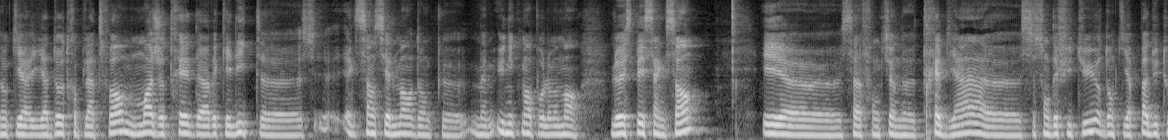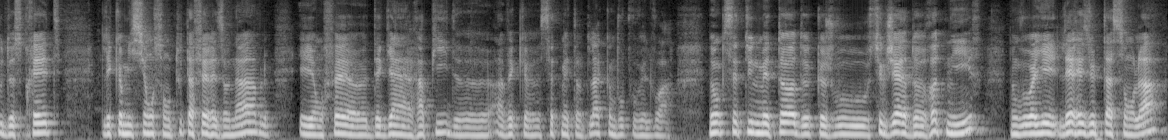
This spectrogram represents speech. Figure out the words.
donc il y a, d'autres plateformes. Moi je trade avec Elite euh, essentiellement donc euh, même uniquement pour le moment le SP500 et euh, ça fonctionne très bien. ce sont des futurs donc il n'y a pas du tout de spread. Les commissions sont tout à fait raisonnables et on fait des gains rapides avec cette méthode-là comme vous pouvez le voir. Donc c'est une méthode que je vous suggère de retenir. Donc vous voyez les résultats sont là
